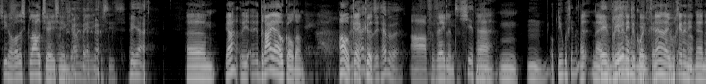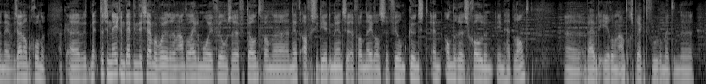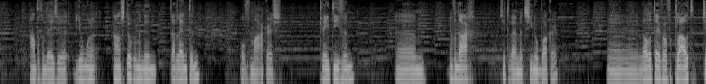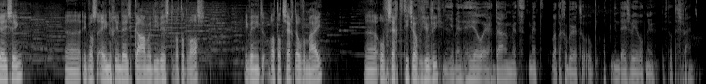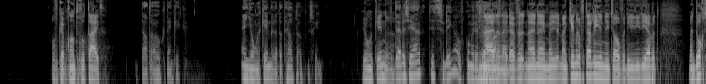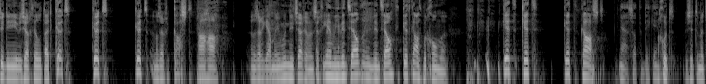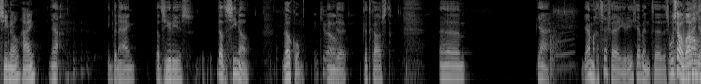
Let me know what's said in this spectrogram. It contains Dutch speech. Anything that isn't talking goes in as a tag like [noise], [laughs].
Sino, wat is cloud Wat is chasing? jouw mening precies? [laughs] ja. Ehm, ja, draai jij ook al dan? Oh, oké, al, kut. Dit hebben we. Ah, vervelend. Shit, man. Ja, mm. Hmm, Opnieuw beginnen? Maar, nee, we beginnen niet opnieuw. Nee, nee, nee, we beginnen niet. Nee, nee, nee, we zijn al begonnen. Eh, tussen 9 en 13 december worden er een aantal hele mooie films eh, vertoond van eh, net afgestudeerde mensen van Nederlandse film, kunst en andere scholen in het land. Eh, wij hebben de eer om een aantal gesprekken te voeren met een eh, aantal van deze jonge aanstormende talenten of makers, creatieven. Ehm, en vandaag zitten wij met Sino Bakker. Eh, we hadden het even over cloud chasing. Eh, ik was de enige in deze kamer die wist wat dat was. Ik weet niet wat dat zegt over mij. Eh, of zegt het iets over jullie? Je bent heel erg down met, met wat er gebeurt op, op, in deze wereld nu. Dus dat is fijn. Of ik heb gewoon te veel tijd. Dat ook, denk ik. En jonge kinderen, dat helpt ook misschien. Jonge kinderen. Vertellen ze jou dit soort dingen? Of kom je er zelf Nee, nee, achter? nee, daar nee, nee. Mijn, mijn kinderen vertellen hier niet over. Die, die, die hebben het. Mijn dochter die zegt de hele tijd: kut, kut, kut. En dan zeg ik kast, haha. En dan zeg ik: ja, maar je moet niet zeggen. Dan zegt hij: ja, maar je bent zelf, je bent zelf die kutkast begonnen. [laughs] kut, kut, kutkast. Ja, zat er dik in. Maar goed, we zitten met Sino, Hein. Ja. Ik ben Hein. Dat is Julius. Dat is Sino. Welkom Dankjewel. in de Kutcast. Ehm, ja, jij mag het zeggen, Julius. Jij bent eh de Hoezo? Waarom-.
